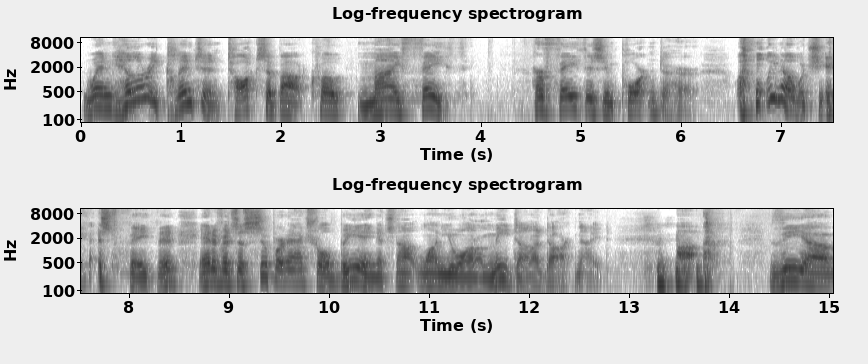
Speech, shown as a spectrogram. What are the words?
when Hillary Clinton talks about quote my faith, her faith is important to her. we know what she has faith in, and if it's a supernatural being, it's not one you want to meet on a dark night. Uh, the uh,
